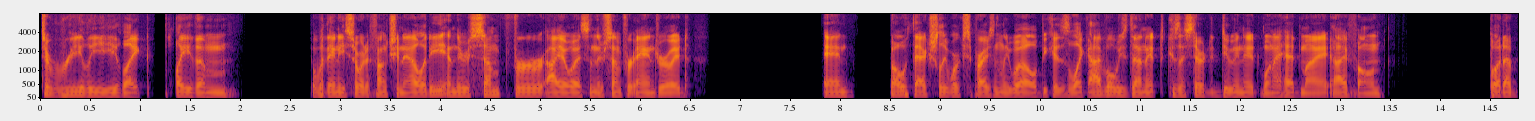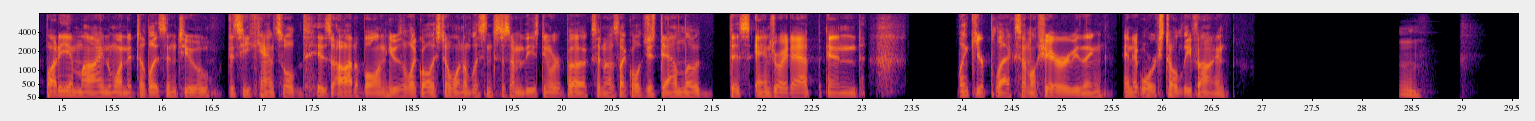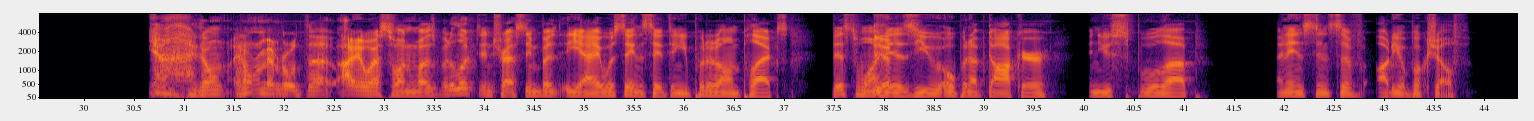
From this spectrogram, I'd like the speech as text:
to really like play them with any sort of functionality and there's some for iOS and there's some for Android. And both actually work surprisingly well because like I've always done it because I started doing it when I had my iPhone. But a buddy of mine wanted to listen to because he canceled his Audible and he was like, "Well, I still want to listen to some of these newer books." And I was like, "Well, just download this Android app and link your Plex, and I'll share everything, and it works totally fine." Yeah, I don't I don't remember what the iOS one was, but it looked interesting. But yeah, it was saying the same thing. You put it all in Plex. This one Yep. is you open up Docker and you spool up an instance of Audiobookshelf.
